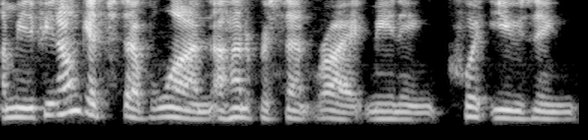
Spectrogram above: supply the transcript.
I mean, if you don't get step one 100% right, meaning quit using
